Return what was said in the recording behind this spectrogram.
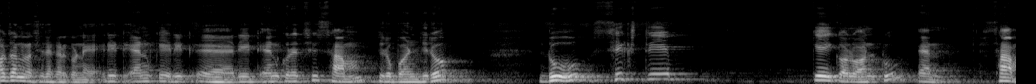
অজানা রাশি দেখার কারণে read N K write write N করেছি sum zero point zero do sixty K equal one two N sum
